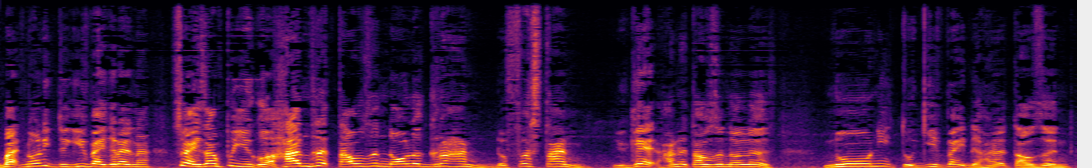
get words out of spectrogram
But no need to give back grant. Huh? So example, you got $100,000 grant the first time you get $100,000. No need to give back the 100,000.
